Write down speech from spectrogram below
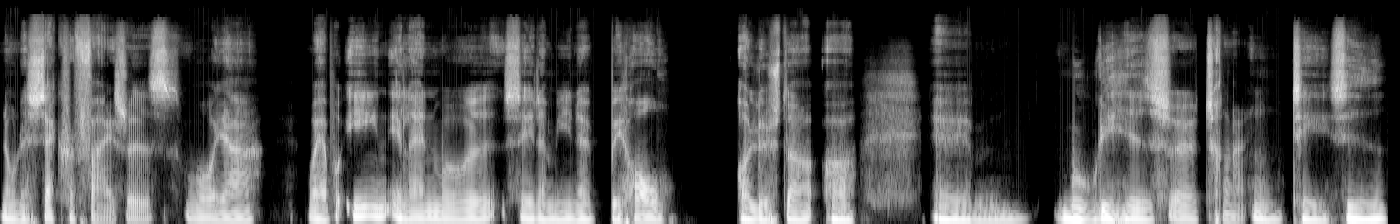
nogle sacrifices, hvor jeg, hvor jeg på en eller anden måde sætter mine behov og lyster og øh, mulighedstrangen til side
